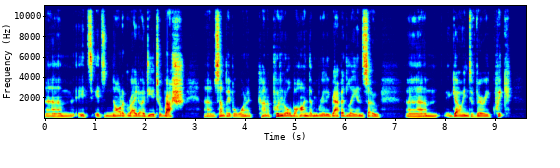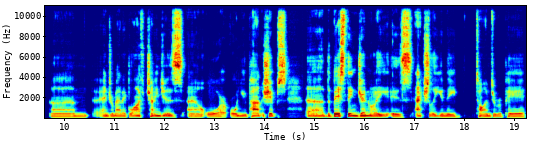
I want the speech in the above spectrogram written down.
Um, it's, it's not a great idea to rush. Um, some people want to kind of put it all behind them really rapidly and so um, go into very quick um, and dramatic life changes uh, or, or new partnerships. Uh, the best thing generally is actually you need time to repair,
